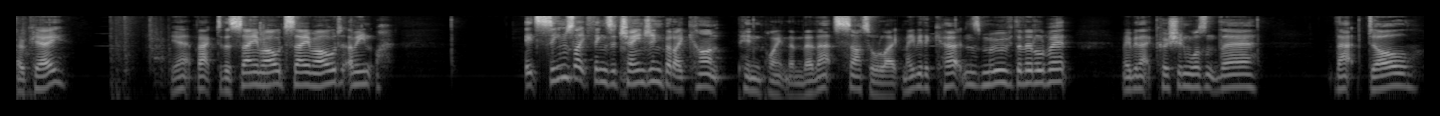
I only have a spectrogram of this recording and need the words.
Okay. Yeah, back to the same old, same old. I mean, it seems like things are changing, but I can't pinpoint them. They're that subtle, like maybe the curtains moved a little bit? Maybe that cushion wasn't there? That dull?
